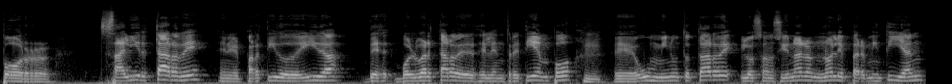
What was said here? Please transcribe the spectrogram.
por salir tarde en el partido de ida, de- volver tarde desde el entretiempo, Hmm. eh, un minuto tarde, lo sancionaron, no le permitían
